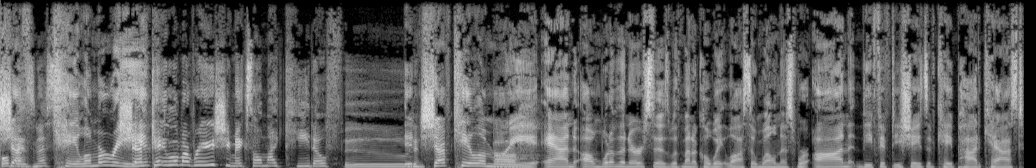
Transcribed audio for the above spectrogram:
local Chef business. Kayla Marie. Chef Kayla Marie. She makes all my keto food. And Chef Kayla Marie and um, one of the nurses with medical weight loss and wellness were on the Fifty Shades of K podcast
